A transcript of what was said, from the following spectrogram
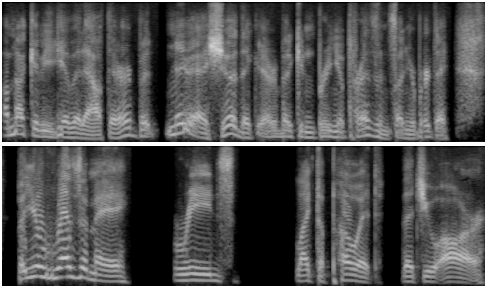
I'm not going to give it out there, but maybe I should. Like everybody can bring you presents on your birthday. But your resume reads like the poet that you are.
